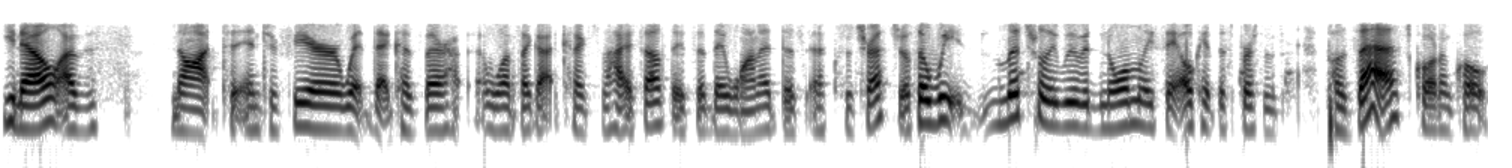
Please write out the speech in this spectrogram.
you know, I was not to interfere with that because they're once I got connected to the high self, they said they wanted this extraterrestrial. So we literally we would normally say, okay, this person's possessed, quote unquote,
